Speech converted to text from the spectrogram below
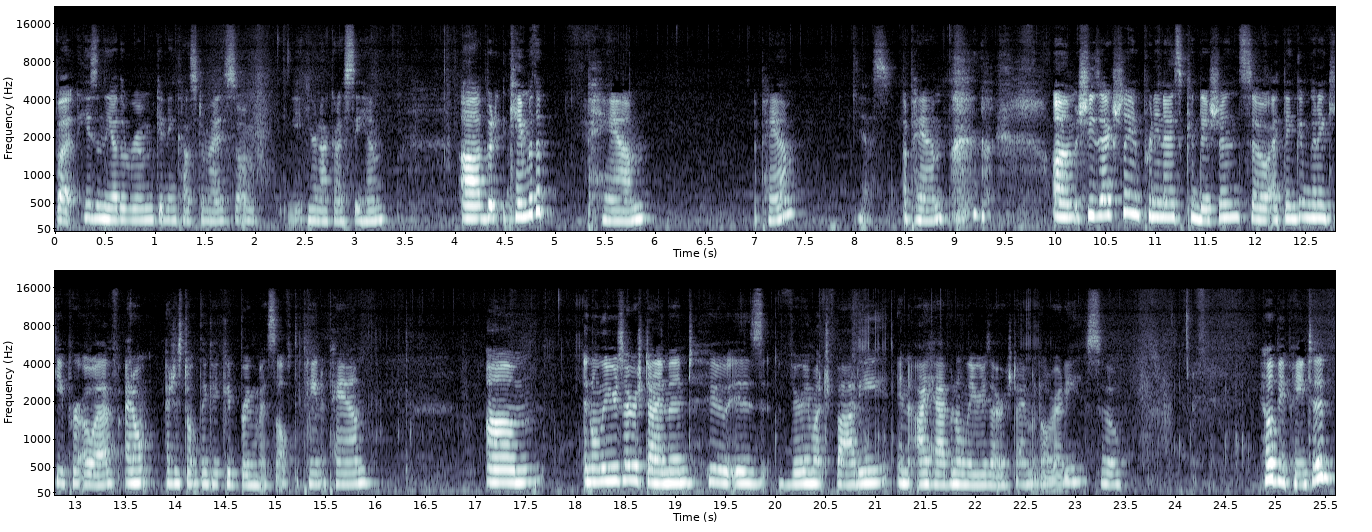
but he's in the other room getting customized, so I'm, you're not going to see him. Uh, but it came with a Pam. A Pam? yes. a Pam. um, she's actually in pretty nice condition, so I think I'm gonna keep her OF. I don't. I just don't think I could bring myself to paint a Pam. Um, an O'Leary's Irish Diamond, who is very much body, and I have an O'Leary's Irish Diamond already, so he'll be painted.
